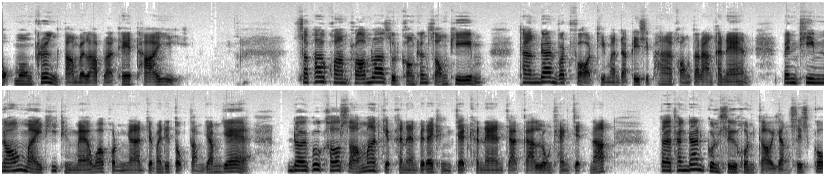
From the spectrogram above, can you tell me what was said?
6 โมงครึ่งตามเวลาประเทศไทย สภาพความพร้อมล่าสุดของทั้งสองทีม ทางด้านวัตฟอร์ดทีมอันดับที่ 15 ของตารางคะแนน เป็นทีมน้องใหม่ที่ถึงแม้ว่าผลงานจะไม่ได้ตกต่ำย่ำแย่ โดยพวกเขาสามารถเก็บคะแนนไปได้ถึง 7 คะแนนจากการลงแข่ง 7 นัด แต่ทางด้านกุนซือคนเก่าอย่างซิสโก้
